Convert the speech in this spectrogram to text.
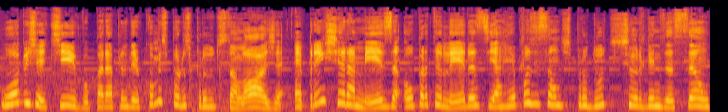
O objetivo para aprender como expor os produtos na loja é preencher a mesa ou prateleiras e a reposição dos produtos e organização,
